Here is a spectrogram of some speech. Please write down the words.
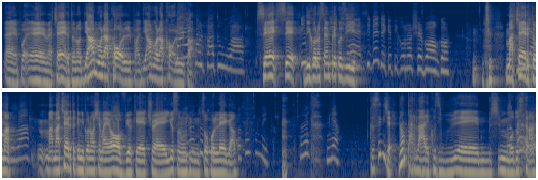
Eh, poi, eh, ma certo, no, diamo la colpa, diamo la Ma è colpa. colpa tua. Sì, sì, dicono sempre così. Impossibile, Si vede che ti conosce poco. ma certo, ma, ma. ma certo che mi conosce, ma è ovvio che, cioè, io sono un, un suo collega. Cosa hai combinato? Dove andiamo? Cosa stai dicendo? Non parlare così eh, in modo strano.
